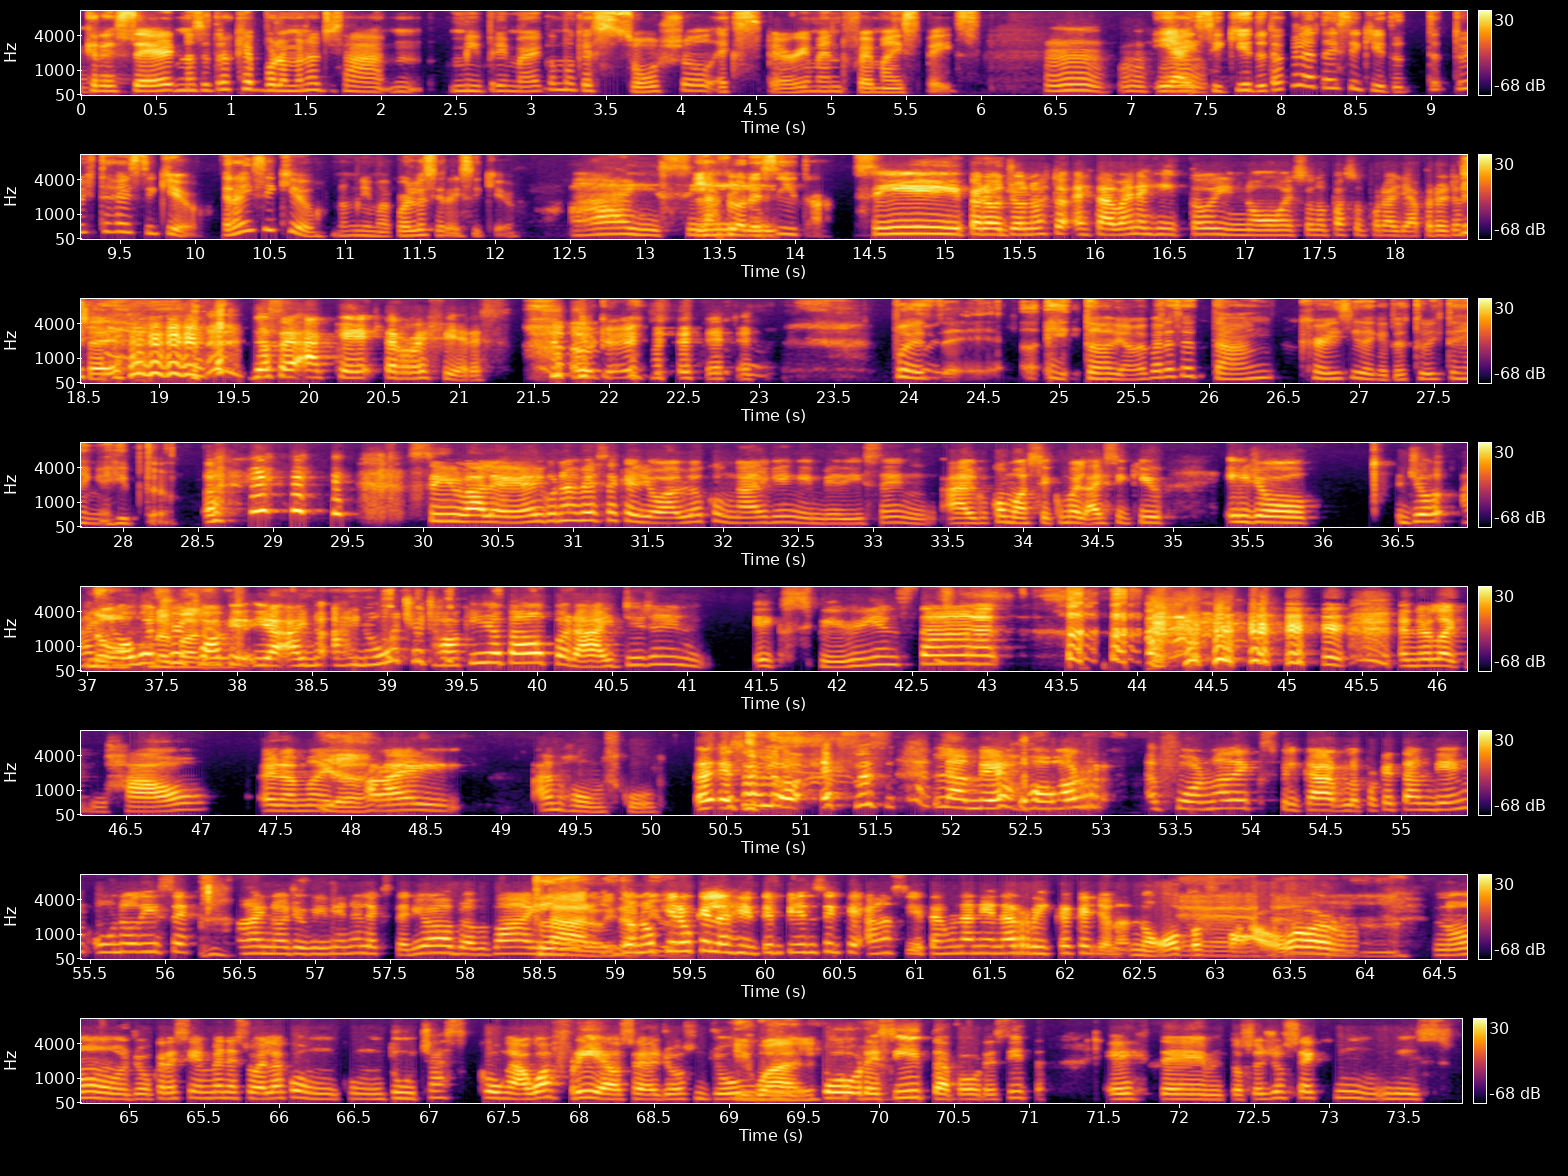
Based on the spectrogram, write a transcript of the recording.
crecer. Nosotros que por lo menos, o sea, mi primer como que social experiment fue MySpace. Mm, y ICQ, ¿tú te acuerdas de ICQ? ¿Tú tuviste ICQ? ¿Era ICQ? No, ni me acuerdo si era ICQ. Ay, sí. La florecita. Sí, pero yo no estaba en Egipto y no, eso no pasó por allá, pero yo sé, yo sé a qué te refieres. Ok. pues eh, eh, todavía me parece tan crazy de que tú estuviste en Egipto. Sí, vale. Hay algunas veces que yo hablo con alguien y me dicen algo como así como el ICQ y yo, yo, I know what you're talking, yeah, I know, I know what you're talking about, but I didn't experience that. and they're like, how? And I'm like, I, I'm homeschooled. E, eso es, lo, eso es la mejor forma de explicarlo, porque también uno dice, ay, no, yo viví en el exterior, bla, bla, bla. claro, yo, no quiero que la gente piense que, ah, sí, esta es una nena rica que yo no. No, por favor. No, yo crecí en Venezuela con, con duchas con agua fría, o sea, yo, yo Igual. pobrecita, pobrecita. Este, entonces yo sé mis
